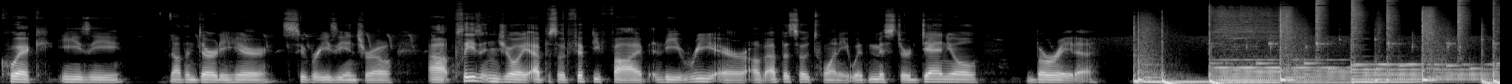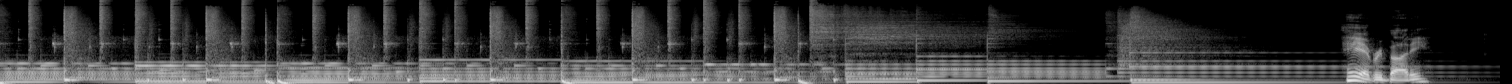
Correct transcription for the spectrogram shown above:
Quick, easy, nothing dirty here. Super easy intro. Uh, please enjoy episode 55, the re-air of episode 20 with Mr. Daniel Beretta. Hey, everybody.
